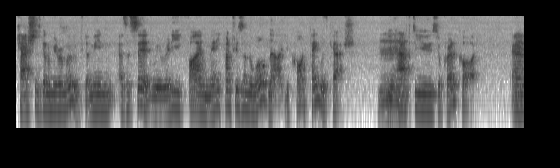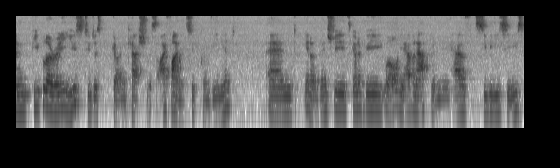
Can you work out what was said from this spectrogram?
cash is going to be removed. I mean, as I said, we already find many countries in the world now you can't pay with cash. You Mm. have to use your credit card. And people are already used to just going cashless. I find it super convenient. And, you know, eventually it's going to be, well, you have an app and you have CBDCs.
